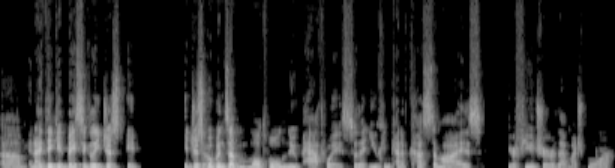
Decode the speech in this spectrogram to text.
Um, and I think it basically just it it just opens up multiple new pathways so that you can kind of customize your future that much more.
